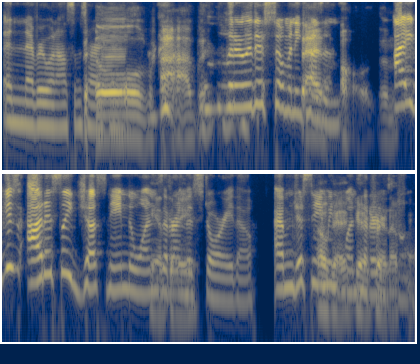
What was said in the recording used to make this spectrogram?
and everyone else. I'm sorry. Bill Rob Literally, there's so many cousins. all of them. I just honestly just named the ones that are in the story, though. I'm just naming Okay, the ones that are in the story.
